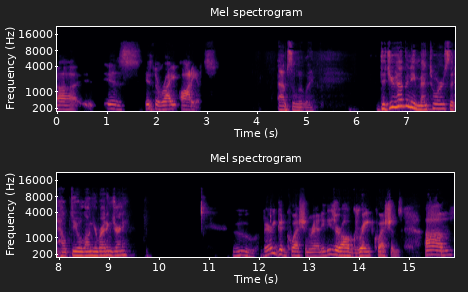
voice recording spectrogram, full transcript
uh, is is the right audience. Absolutely. Did you have any mentors that helped you along your writing journey? Ooh, very good question, Randy. These are all great questions. Um,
